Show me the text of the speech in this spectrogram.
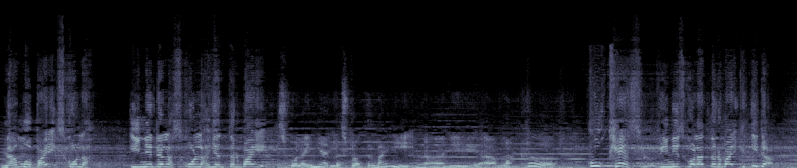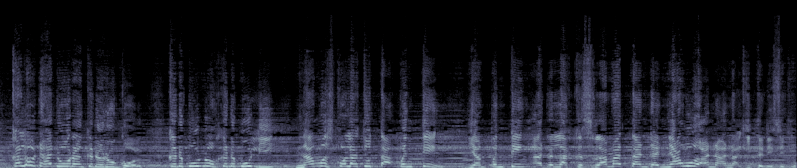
nama baik sekolah. Ini adalah sekolah yang terbaik. sekolah ini adalah sekolah terbaik uh, di uh, Melaka. Who cares ini sekolah terbaik ke tidak? Kalau dah ada orang kena rogol, kena bunuh, kena buli, nama sekolah tu tak penting. Yang penting adalah keselamatan dan nyawa anak-anak kita di situ.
